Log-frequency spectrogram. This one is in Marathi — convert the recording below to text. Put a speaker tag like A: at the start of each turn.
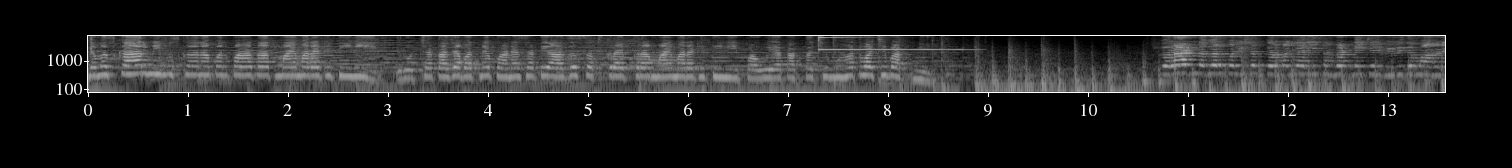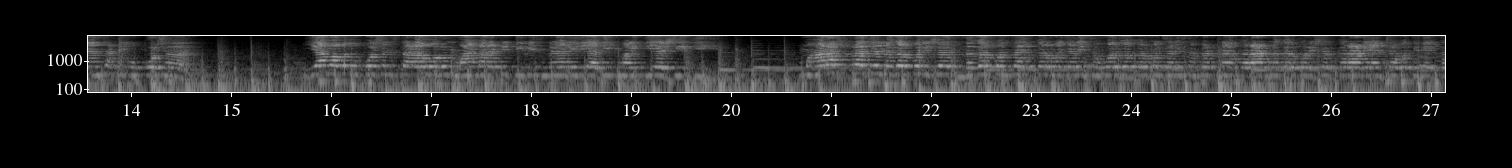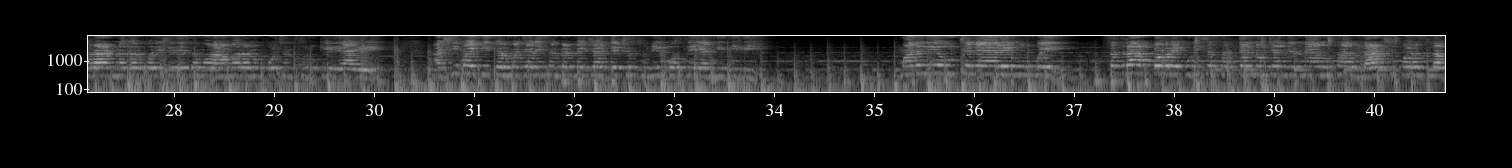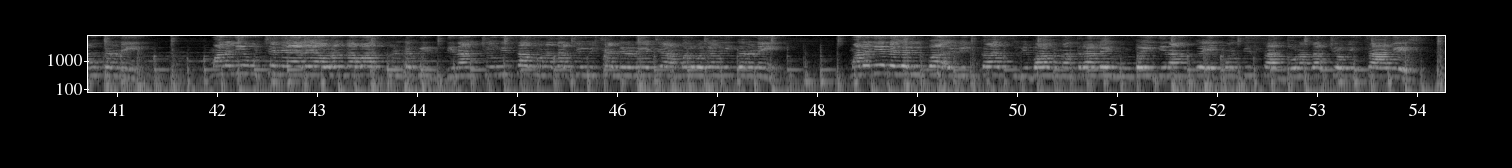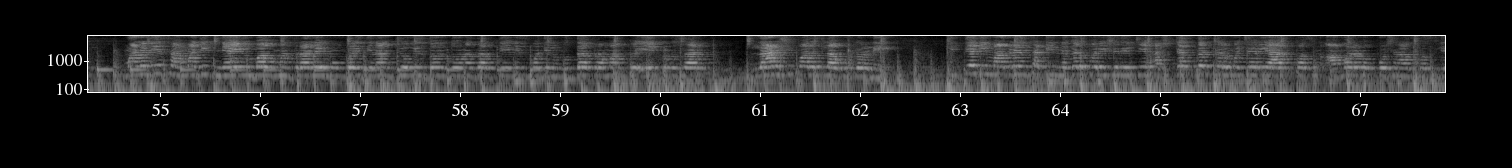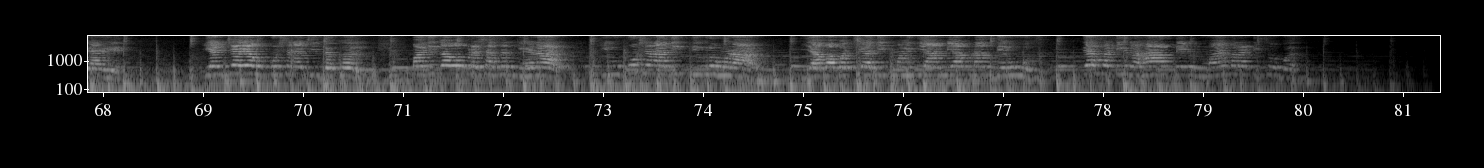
A: नमस्कार मी मुस्कान. आपण पाहतात माय मराठी टीव्ही. रोजच्या ताज्या बातम्या पाहण्यासाठी आजच सबस्क्राईब करा माय मराठी टीव्ही. पाहूयात आत्ताची महत्वाची बातमी. कराड नगर परिषद कर्मचारी संघटनेचे विविध मागण्यांसाठी उपोषण. याबाबत उपोषण स्थळावरून माय मराठी टीव्हीस मिळालेली अधिक माहिती अशी की नगर विकास विभाग मंत्रालय मुंबई दिनांक एकोणतीस सात दोन हजार चोवीस चा आदेश. माननीय सामाजिक न्याय विभाग मंत्रालय मुंबई दिनांक चोवीस दोन दोन हजार तेवीस मधील मुद्दा क्रमांक एक नुसार लाड शिफारस लागू करणे. इत्यादी मागण्यांसाठी नगर परिषदेचे अष्ट्याहत्तर कर्मचारी आजपासून आमरण उपोषणात बसले आहेत. यांच्या या उपोषणाची दखल पालिका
